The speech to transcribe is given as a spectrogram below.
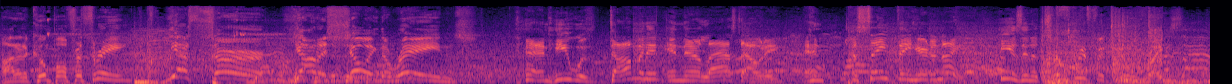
Antetokounmpo for three. Yes, sir. Giannis showing the range. And he was dominant in their last outing. And the same thing here tonight. He is in a terrific groove right now.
